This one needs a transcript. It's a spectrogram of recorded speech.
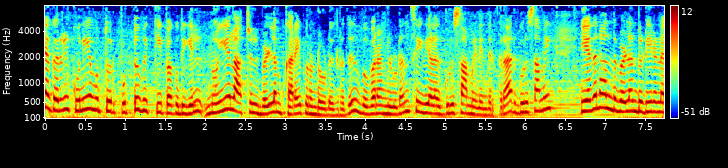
நகரில் குனியமுத்தூர் புட்டுவிக்கி பகுதியில் நொய்யல் ஆற்றில் வெள்ளம் கரை புரண்டு ஓடுகிறது விவரங்களுடன் செய்தியாளர் குருசாமி இணைந்திருக்கிறார். குருசாமி எதனால் இந்த வெள்ளம் திடீரென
